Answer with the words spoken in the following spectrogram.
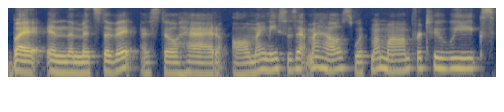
But in the midst of it, I still had all my nieces at my house with my mom for two weeks.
